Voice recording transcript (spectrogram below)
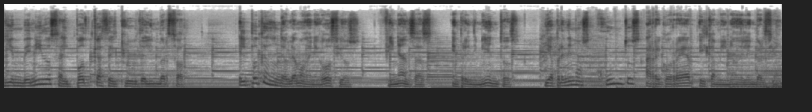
Bienvenidos al podcast del Club del Inversor, el podcast donde hablamos de negocios, finanzas, emprendimientos y aprendemos juntos a recorrer el camino de la inversión.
